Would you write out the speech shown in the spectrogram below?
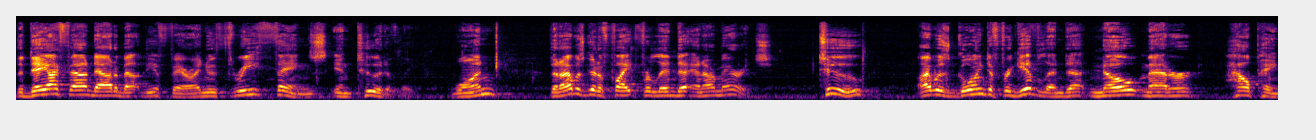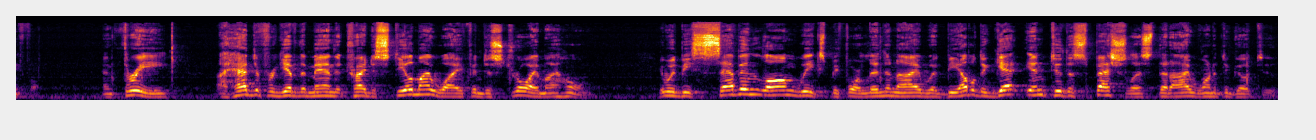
The day I found out about the affair, I knew three things intuitively. One, that I was going to fight for Linda and our marriage. Two, I was going to forgive Linda no matter how painful. And three, I had to forgive the man that tried to steal my wife and destroy my home. It would be seven long weeks before Linda and I would be able to get into the specialist that I wanted to go to.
